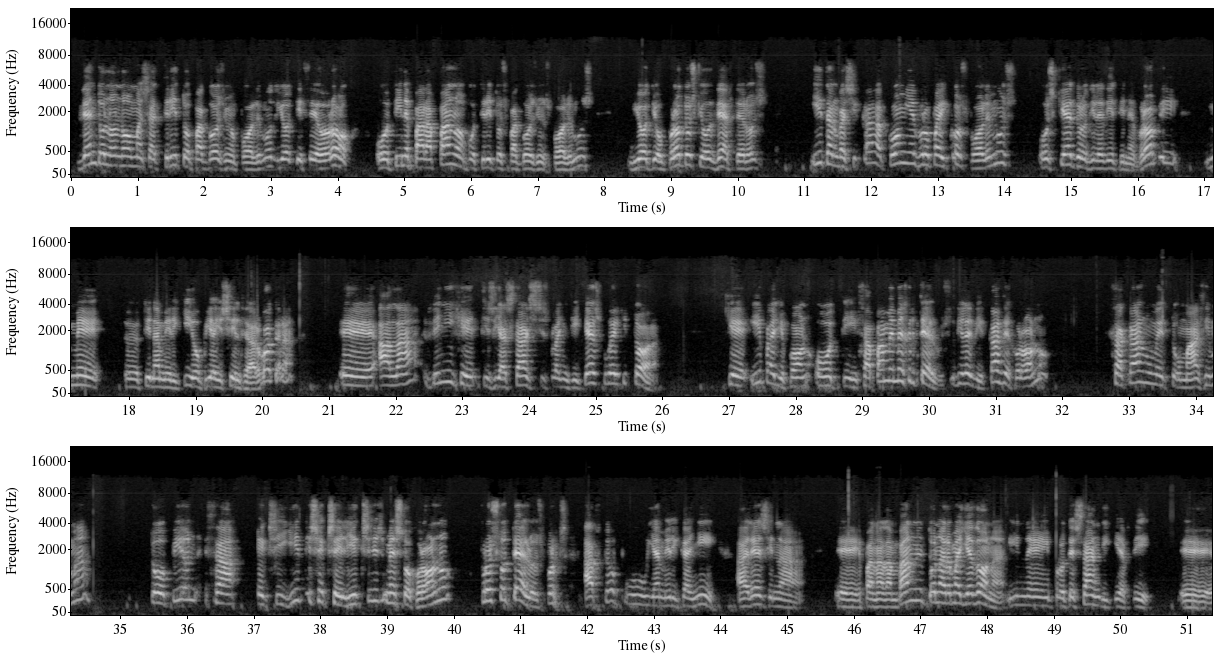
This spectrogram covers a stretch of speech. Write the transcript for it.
δεν τον ονόμασα τρίτο παγκόσμιο πόλεμο, διότι θεωρώ ότι είναι παραπάνω από τρίτος παγκόσμιος πόλεμος, διότι ο πρώτος και ο δεύτερος ήταν βασικά ακόμη ευρωπαϊκός πόλεμος, ως κέντρο δηλαδή την Ευρώπη, με ε, την Αμερική η οποία εισήλθε αργότερα, ε, αλλά δεν είχε τις διαστάσεις τις πλανητικές που έχει τώρα. Και είπα λοιπόν ότι θα πάμε μέχρι τέλους. Δηλαδή κάθε χρόνο θα κάνουμε το μάθημα το οποίο θα εξηγεί τις εξελίξεις μες στο χρόνο προς το τέλος. Προς αυτό που οι Αμερικανοί αρέσει να ε, επαναλαμβάνουν τον Αρμαγεδόνα. Είναι η προτεστάντικη αυτή ε,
